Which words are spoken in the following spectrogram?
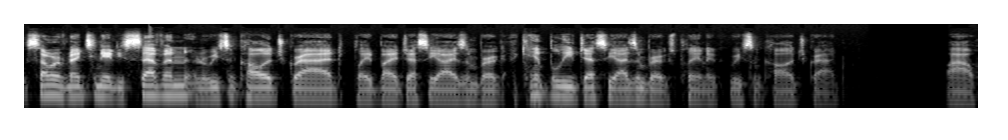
summer of 1987, and a recent college grad played by Jesse Eisenberg. I can't believe Jesse Eisenberg's playing a recent college grad. Wow.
